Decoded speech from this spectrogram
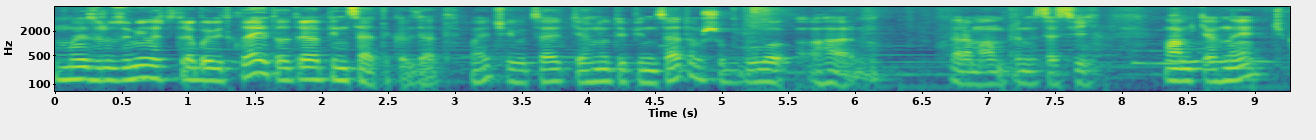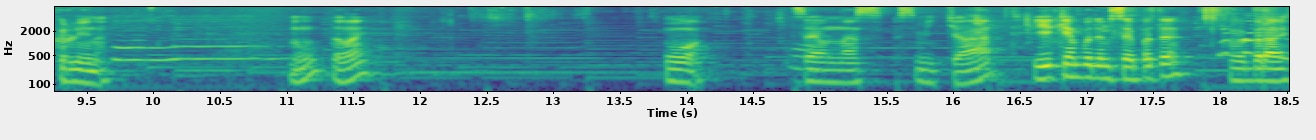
ми зрозуміли, що треба відклеїти, але треба пінцетика взяти. Бачиш, і оце тягнути пінцетом, щоб було гарно. Зараз мама принесе свій. Мам, тягни чи Кароліна? Ну, давай. О, це у нас сміття. І яким будемо сипати? Вибирай.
